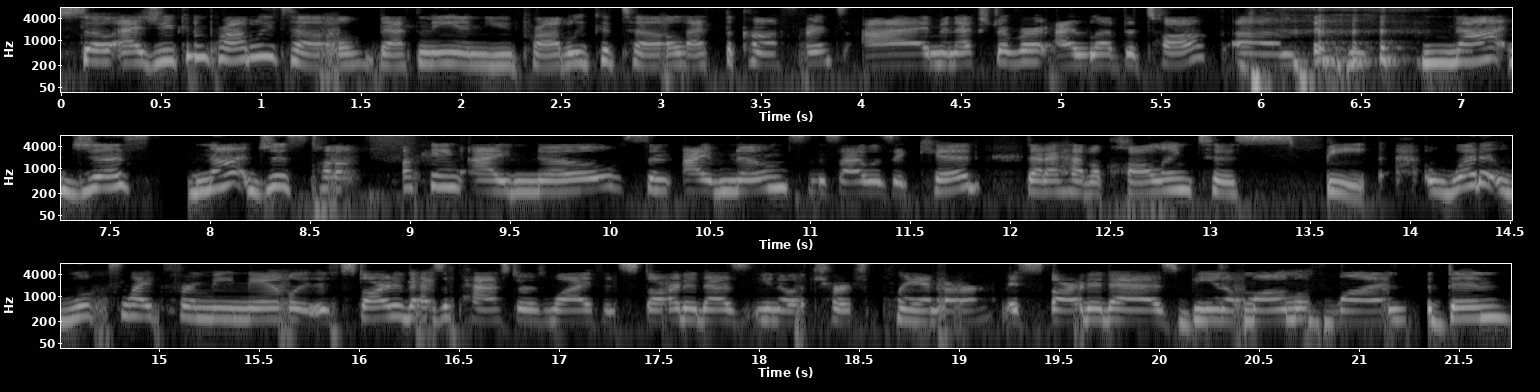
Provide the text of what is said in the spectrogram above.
So, as you can probably tell, Bethany, and you probably could tell at the conference, I'm an extrovert. I love to talk. Um, not just not just talking. I know since I've known since I was a kid that I have a calling to speak. What it looks like for me now, it started as a pastor's wife. It started as you know a church planner. It started as being a mom of one, but then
